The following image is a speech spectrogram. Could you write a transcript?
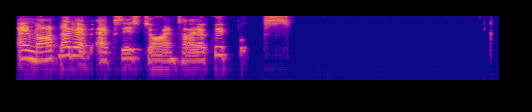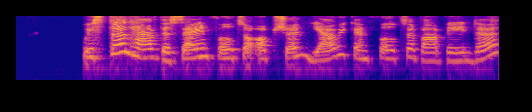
and might not have access to our entire QuickBooks. We still have the same filter option. Yeah, we can filter by vendor,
